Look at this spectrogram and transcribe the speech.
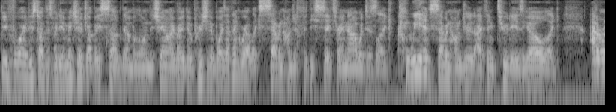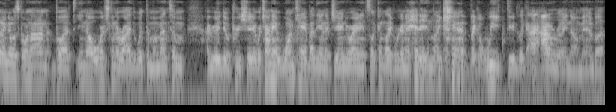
before I do start this video, make sure to drop a sub down below in the channel. I really do appreciate it, boys. I think we're at like 756 right now, which is like, we hit 700, I think, two days ago. Like, I don't really know what's going on, but, you know, we're just to ride with the momentum. I really do appreciate it. We're trying to hit 1K by the end of January, and it's looking like we're to hit it in like like a week, dude. Like, I, I don't really know, man, but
